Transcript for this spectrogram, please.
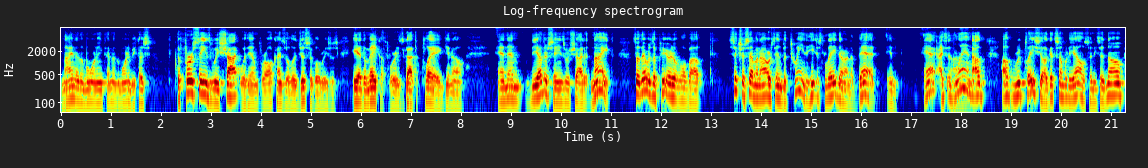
nine in the morning, ten in the morning, because the first scenes we shot with him for all kinds of logistical reasons, he had the makeup where he's got the plague, you know. And then the other scenes were shot at night. So there was a period of about six or seven hours in between that he just laid there on a bed. In, I said, Len, I'll, I'll replace you. I'll get somebody else. And he said, No,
